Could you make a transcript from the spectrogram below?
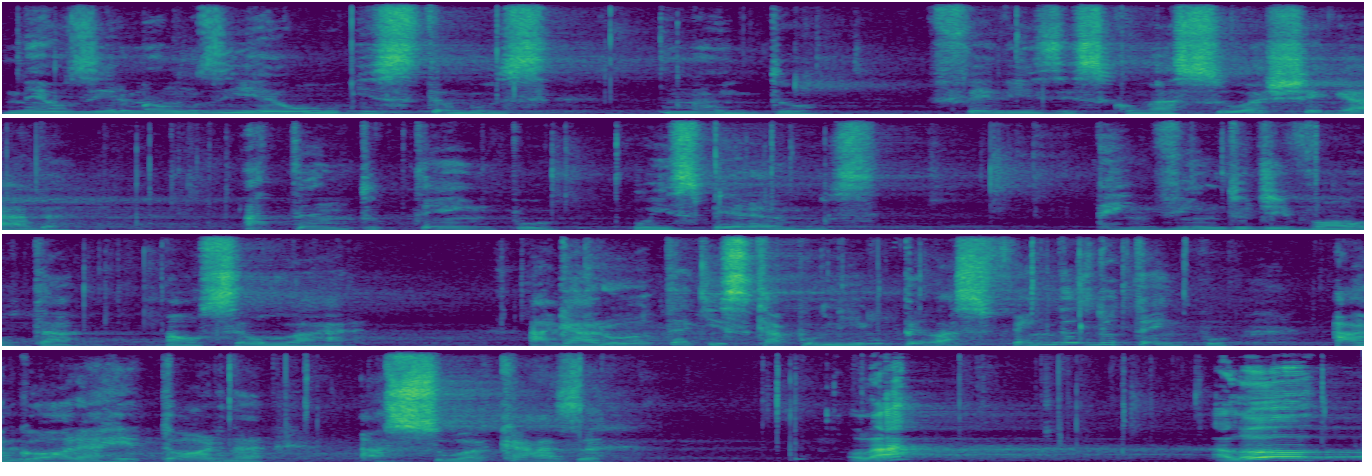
meus irmãos e eu estamos muito felizes com a sua chegada. Há tanto tempo o esperamos. Bem-vindo de volta ao seu lar. A garota que escapuliu pelas fendas do tempo agora retorna à sua casa. Olá? Alô?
